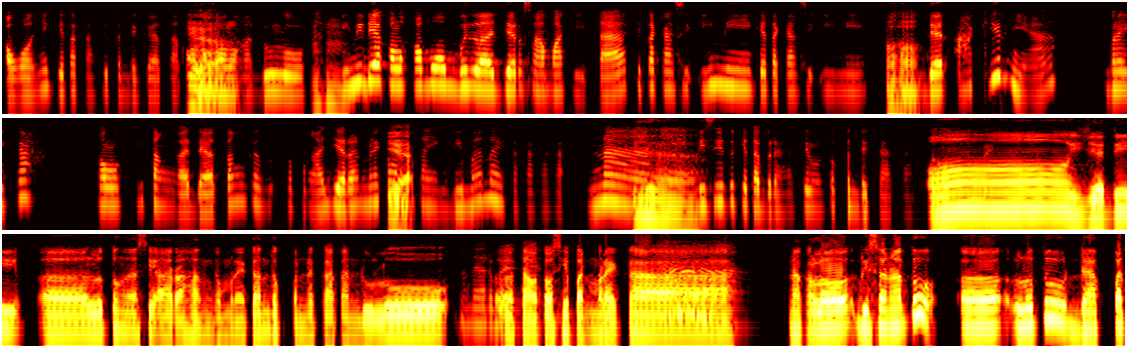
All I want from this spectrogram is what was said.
awalnya kita kasih pendekatan Iya. olok-olokan dulu. Mhm. Ini dia kalau kamu mau belajar sama kita, kita kasih ini, kita kasih ini. Aha. Dan akhirnya mereka kalau kita nggak datang ke, ke pengajaran, mereka Iya. bertanya di mana kakak-kakak. Nah, Iya. di situ kita berhasil untuk pendekatan. Oh, jadi eh, lu tuh ngasih arahan ke mereka untuk pendekatan dulu, banget. tahu-tahu sifat mereka. Ah, Nah, kalau di sana tuh eh, lu tuh dapat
